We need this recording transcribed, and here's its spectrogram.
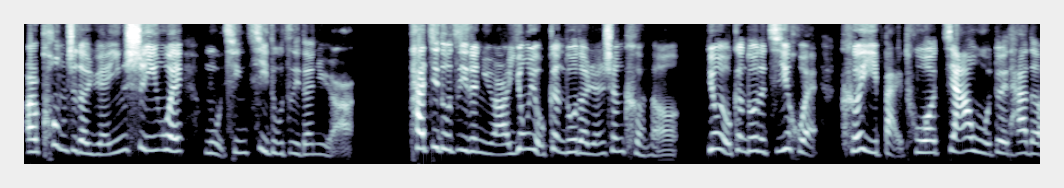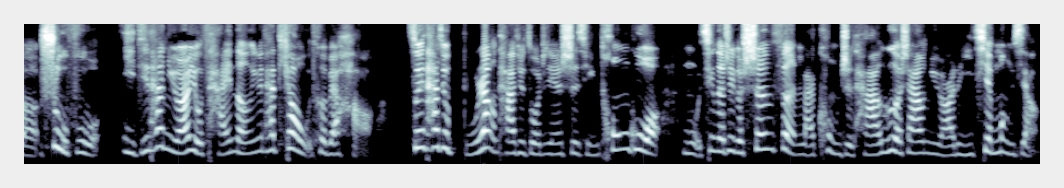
而控制的原因是因为母亲嫉妒自己的女儿，她嫉妒自己的女儿拥有更多的人生可能。拥有更多的机会，可以摆脱家务对他的束缚，以及他女儿有才能，因为他跳舞特别好，所以他就不让他去做这件事情，通过母亲的这个身份来控制他，扼杀女儿的一切梦想。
